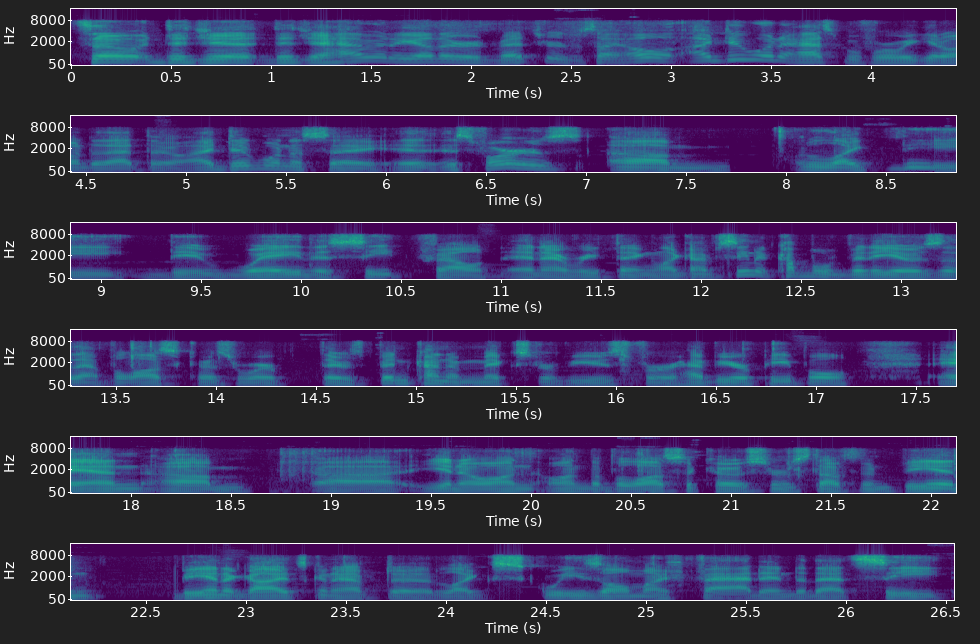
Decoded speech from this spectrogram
so did you did you have any other adventures besides oh i do want to ask before we get on to that though i did want to say as far as um like the the way the seat felt and everything. Like I've seen a couple of videos of that Velocicoaster where there's been kind of mixed reviews for heavier people, and um, uh, you know, on on the Velocicoaster and stuff, and being being a guy that's gonna have to like squeeze all my fat into that seat,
